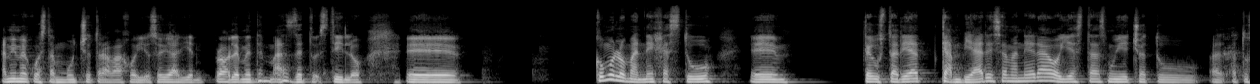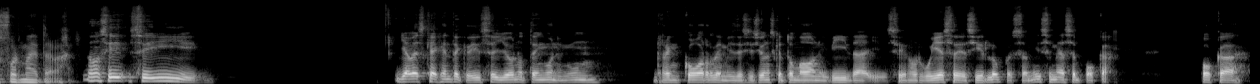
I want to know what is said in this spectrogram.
A mí me cuesta mucho trabajo y yo soy alguien probablemente más de tu estilo. Eh, ¿Cómo lo manejas tú? Eh, ¿Te gustaría cambiar esa manera o ya estás muy hecho a tu, a tu forma de trabajar? No, sí, sí. Ya ves que hay gente que dice yo no tengo ningún rencor de mis decisiones que he tomado en mi vida y se enorgullece decirlo, pues a mí se me hace poca, poca,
